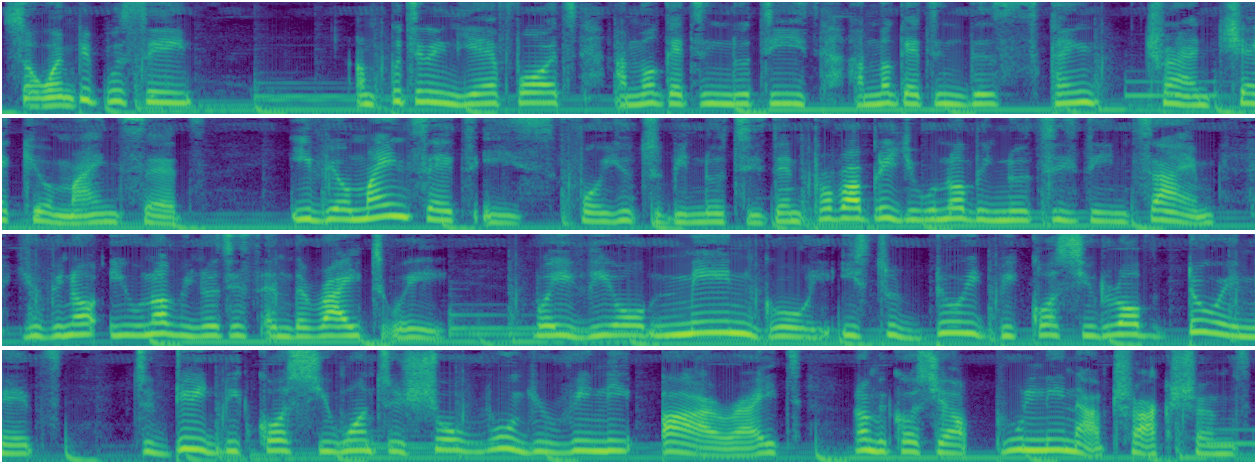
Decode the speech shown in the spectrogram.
So when people say, I'm putting in the effort, I'm not getting noticed, I'm not getting this, can you try and check your mindset? If your mindset is for you to be noticed, then probably you will not be noticed in time. You will not you will not be noticed in the right way. But if your main goal is to do it because you love doing it, to do it because you want to show who you really are, right? Not because you are pulling attractions.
